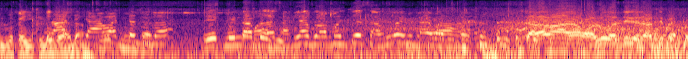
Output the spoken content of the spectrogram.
बघा इकडेच आहे आता. एक मिनिटात पोहोचू. सगळ्या ब्लॉगमध्ये तेच सांगू काय मी काय वाटतं. त्याला हॉलवरती गेल्यावरती भेटतो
